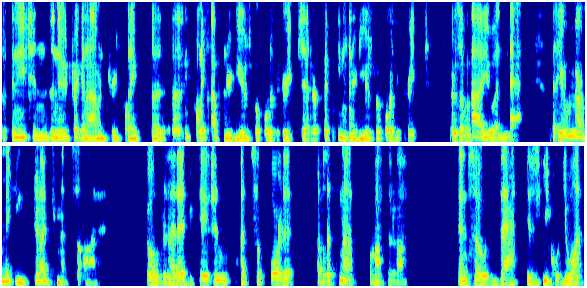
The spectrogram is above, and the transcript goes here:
the Phoenicians knew trigonometry 20, uh, 2,500 years before the Greeks did, or 1,500 years before the Greeks. There's a value in that. But here we are making judgments on it. Go for that education, let's support it, but let's not profit off and so that is equal. You want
